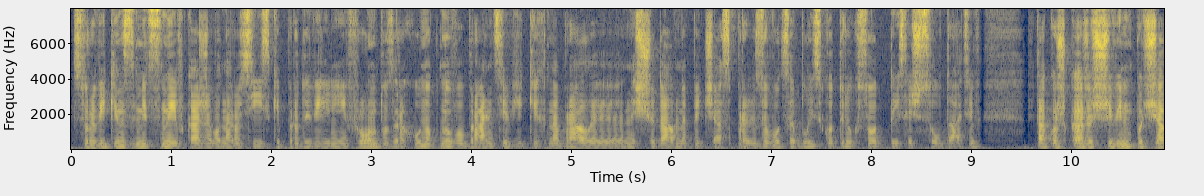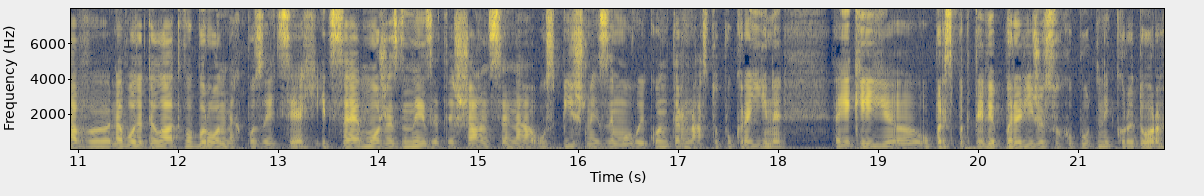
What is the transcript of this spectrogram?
Суровікін зміцнив, каже вона, російські передові лінії фронту за рахунок новобранців, яких набрали нещодавно під час призову. Це близько 300 тисяч солдатів. Також каже, що він почав е, наводити лад в оборонних позиціях, і це може знизити шанси на успішний зимовий контрнаступ України, який е, у перспективі переріже сухопутний коридор,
